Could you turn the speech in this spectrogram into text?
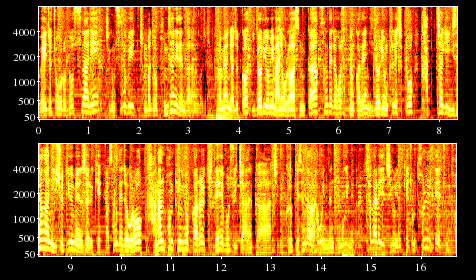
메이저 쪽으로도 순환이 지금 수급이 전반적으로 분산이 된다라는 거죠. 그러면 여지껏 이더리움이 많이 올라왔으니까 상대적으로 저평가된 이더리움 클래식도 갑자기 이상한 이슈 띄우면서 이렇게 어, 상대적으로 강한 펌핑 효과를 기대해 볼 수 있지 않을까 지금 그렇게 생각을 하고 있는 종목입니다. 차라리 지금 이렇게 좀 털릴 때 좀 더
